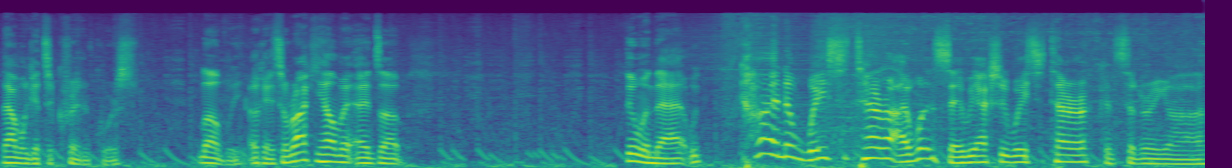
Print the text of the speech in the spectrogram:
That one gets a crit, of course. Lovely. Okay, so Rocky Helmet ends up doing that. We kind of wasted Terra. I wouldn't say we actually wasted Terra, considering uh,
